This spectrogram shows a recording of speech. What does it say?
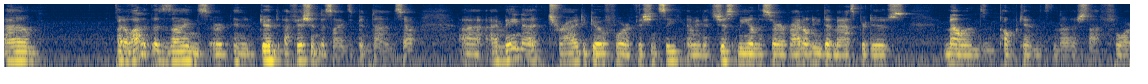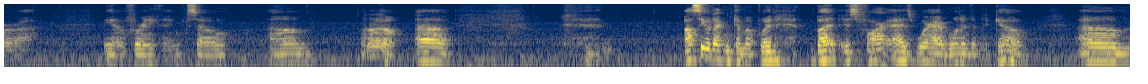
Um, but a lot of the designs or good efficient designs have been done. So uh, I may not try to go for efficiency. I mean, it's just me on the server. I don't need to mass produce melons and pumpkins and other stuff for uh, you know for anything. So um, I don't know. Uh, I'll see what I can come up with. But as far as where I wanted them to go, um,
